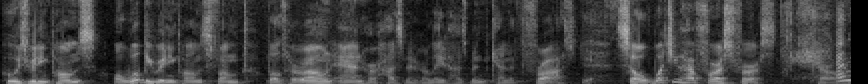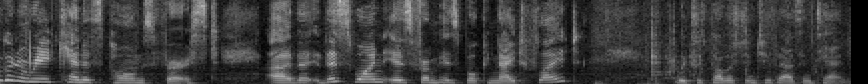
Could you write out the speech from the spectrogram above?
who is reading poems or will be reading poems from both her own and her husband, her late husband Kenneth Frost. Yes. So, what do you have for us first, Carolyn? I'm going to read Kenneth's poems first. Uh, the, this one is from his book Night Flight, which was published in 2010.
